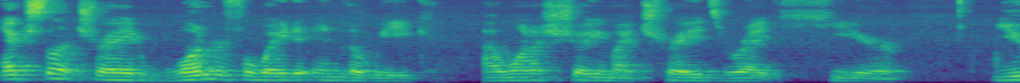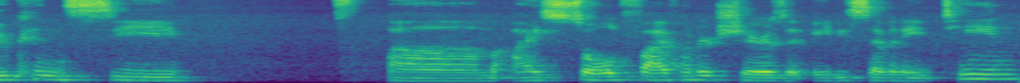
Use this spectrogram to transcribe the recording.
excellent trade, wonderful way to end the week. I want to show you my trades right here. You can see um, I sold 500 shares at 87.18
